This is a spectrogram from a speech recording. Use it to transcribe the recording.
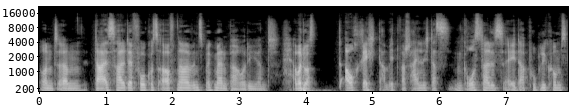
und ähm, da ist halt der Fokus auf einer Vince McMahon-Parodie. Und, aber du hast auch recht damit wahrscheinlich, dass ein Großteil des AEW-Publikums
